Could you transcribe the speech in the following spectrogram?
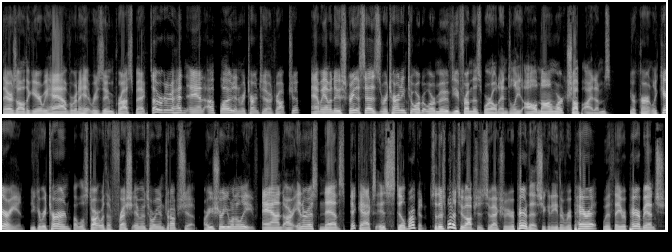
there's all the gear we have. We're going to hit resume prospect. So we're going to go ahead and, and upload and return to our dropship. And we have a new screen that says returning to orbit will remove you from this world and delete all non-workshop items you're currently carrying. You can return, but we'll start with a fresh inventory and dropship. Are you sure you want to leave? And our Interest Nev's pickaxe is still broken. So there's one of two options to actually repair this. You can either repair it with a repair bench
